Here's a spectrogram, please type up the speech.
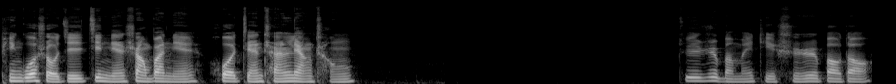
苹果手机今年上半年或减产两成。据日本媒体十日报道，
